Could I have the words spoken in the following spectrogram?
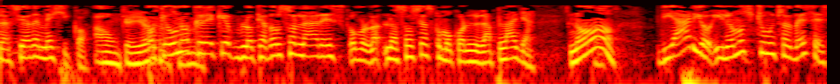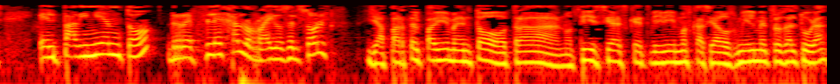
la Ciudad de México. aunque yo Porque uno cree que bloqueador solar es como lo, lo asocias como con la playa. No, diario y lo hemos hecho muchas veces. El pavimento refleja los rayos del sol. Y aparte el pavimento, otra noticia es que vivimos casi a 2.000 metros de altura,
